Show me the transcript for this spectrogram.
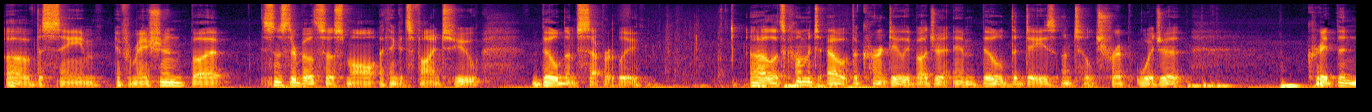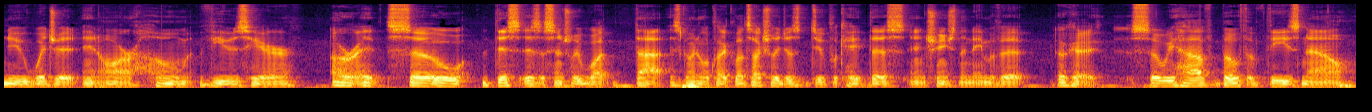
of the same information, but since they're both so small, I think it's fine to build them separately. Uh, let's comment out the current daily budget and build the days until trip widget. Create the new widget in our home views here. All right, so this is essentially what that is going to look like. Let's actually just duplicate this and change the name of it. Okay, so we have both of these now,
